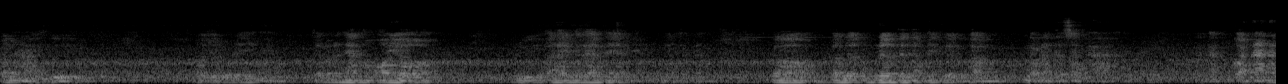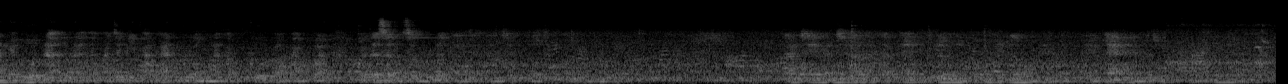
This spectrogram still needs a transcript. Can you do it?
ปัญหาคือเราจะรู้ได้ยังไงเจ้าพนักงานของออย หรืออะไรก็แล้วแต่เนี่ยนะครับก็ก็เริ่มเริ่มจะทำให้เกิดความกับรัฐสภานะครับก่อนหน้านั้นไม่พูดนะนะครับอาจจะมีพรรคการเมืองนะครับพูดบางครั้งว่าก็จะสนับสนุนเรื่องการจัดการจัดเปิดการใช้กัญชาทางการแพทย์เรื่องหนึ่งก็เป็นเรื่องของแพทย์แพทย์แห่งประเทศ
